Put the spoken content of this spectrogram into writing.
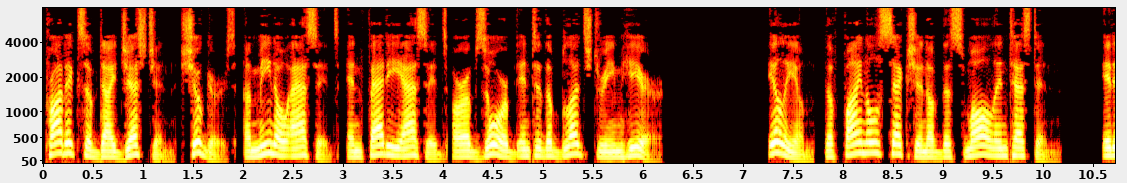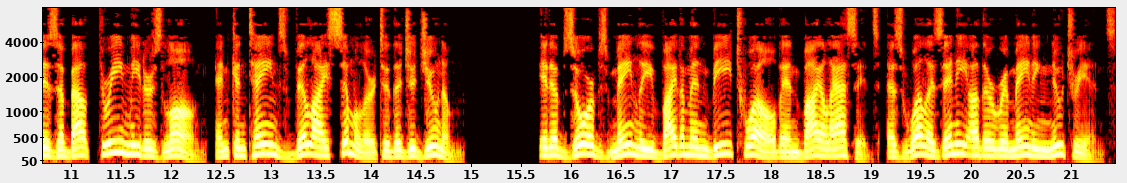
Products of digestion sugars, amino acids, and fatty acids are absorbed into the bloodstream here. Ileum, the final section of the small intestine. It is about 3 meters long, and contains villi similar to the jejunum. It absorbs mainly vitamin B12 and bile acids, as well as any other remaining nutrients.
